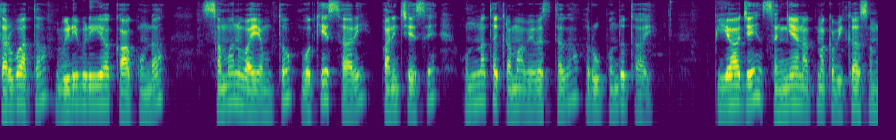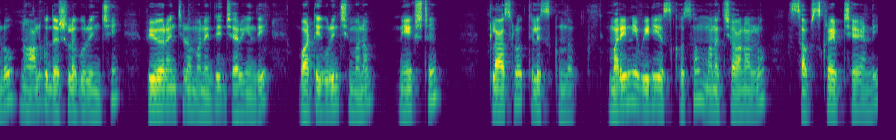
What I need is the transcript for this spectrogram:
తర్వాత విడివిడిగా కాకుండా సమన్వయంతో ఒకేసారి పనిచేసే ఉన్నత క్రమ వ్యవస్థగా రూపొందుతాయి. పియాజే సంజ్ఞానాత్మక వికాసంలో నాలుగు దశల గురించి వివరించడం అనేది జరిగింది. వాటి గురించి మనం నెక్స్ట్ క్లాస్లో తెలుసుకుందాం. మరిన్ని వీడియోస్ కోసం మన ఛానల్ను సబ్స్క్రైబ్ చేయండి.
